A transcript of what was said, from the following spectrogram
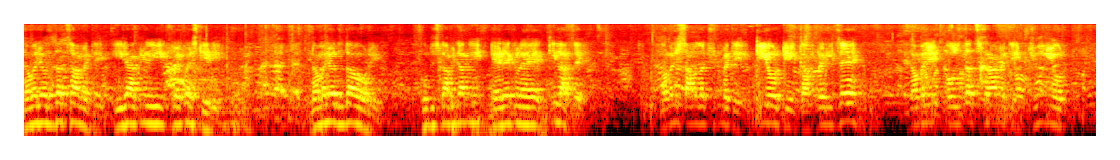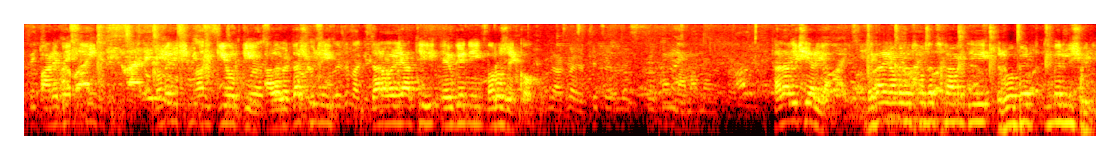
ნომერი 33 ირაკლი კვეკვესკირი ნომერი 22 გუნდის კაპიტანი ერეკლე კილაძე. ნომერი 77 გიორგი გამრელიძე ნომერი 39 ჯუნიორ პარებენი ნომერი 7 გიორგი ალავერდაშვილი და 10 ევგენი მოროზენკო. თანალიქი არია მეგარი ნომერი 99 რობერტ იმერლიშვილი.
